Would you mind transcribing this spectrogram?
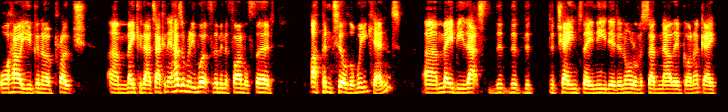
or how you're going to approach um, making that attack. And it hasn't really worked for them in the final third up until the weekend. Uh, maybe that's the, the, the the change they needed, and all of a sudden now they've gone. Okay,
